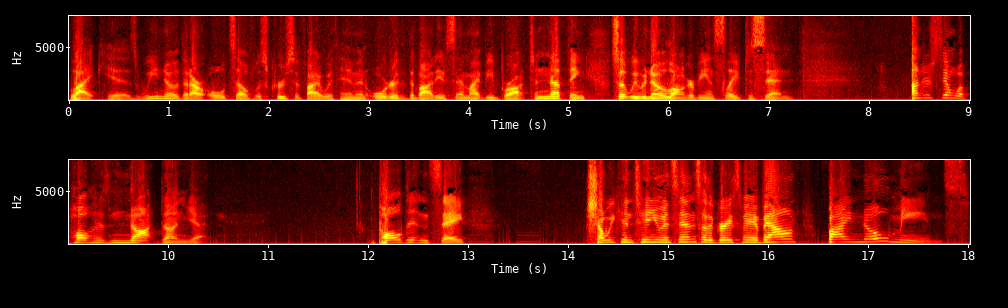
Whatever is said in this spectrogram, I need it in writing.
like his. We know that our old self was crucified with him in order that the body of sin might be brought to nothing, so that we would no longer be enslaved to sin. Understand what Paul has not done yet. Paul didn't say, Shall we continue in sin so that grace may abound? By no means.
